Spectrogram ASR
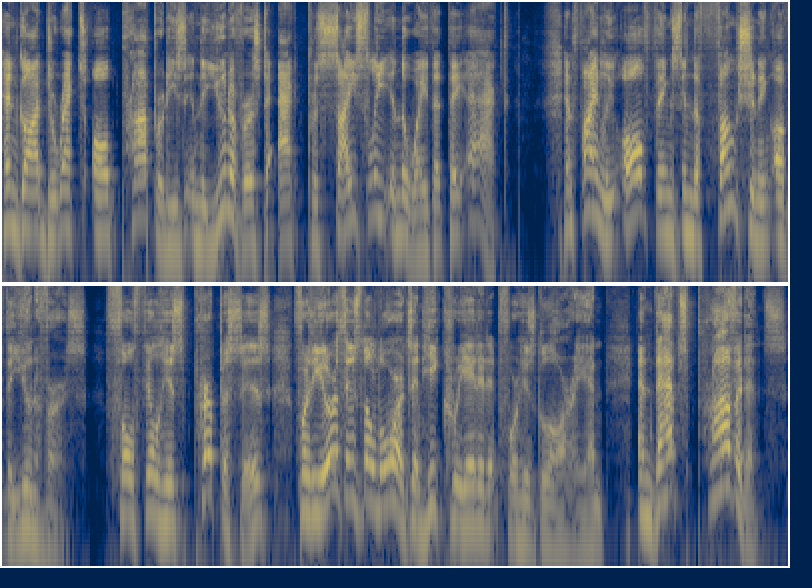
And God directs all properties in the universe to act precisely in the way that they act. And finally, all things in the functioning of the universe fulfill his purposes, for the earth is the Lord's and he created it for his glory. And, and that's providence.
